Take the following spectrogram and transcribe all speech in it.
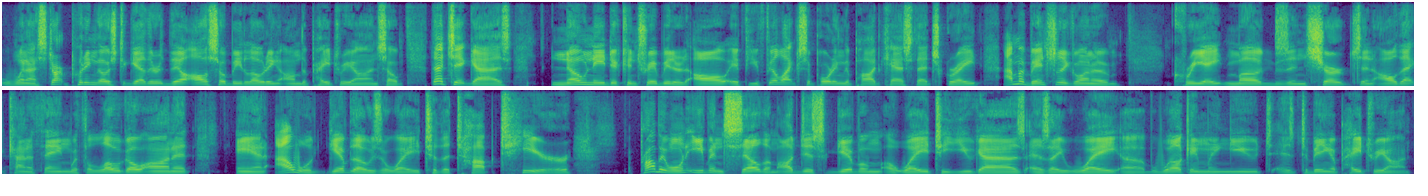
when I start putting those together, they'll also be loading on the Patreon. So that's it, guys. No need to contribute at all. If you feel like supporting the podcast, that's great. I'm eventually going to create mugs and shirts and all that kind of thing with the logo on it. And I will give those away to the top tier probably won't even sell them. I'll just give them away to you guys as a way of welcoming you to, as to being a Patreon.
